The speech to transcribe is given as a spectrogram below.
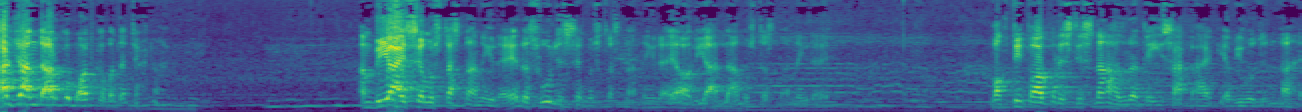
ہر جاندار کو موت کا مدد چکھنا ہے۔ انبیاء اس سے مستثنا نہیں رہے، رسول اس سے مستثنا نہیں رہے اور یا اللہ مستثنا نہیں رہے۔ وقتی طور پر استثنا حضرت عیسیٰ کا ہے کہ ابھی وہ زندہ ہے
